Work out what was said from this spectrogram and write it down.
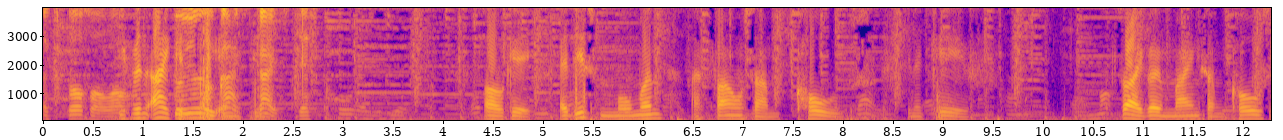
explore for a while. Even I can yo, see guys, anything. guys, there's coal over here. Okay, at this moment, I found some coals in a cave. So I go and mine some coals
